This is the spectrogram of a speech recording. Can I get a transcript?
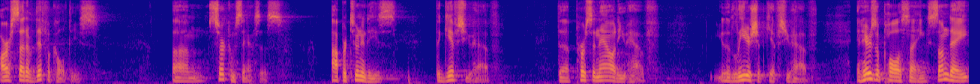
our set of difficulties, um, circumstances, opportunities, the gifts you have, the personality you have, the leadership gifts you have. And here's what Paul is saying someday,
